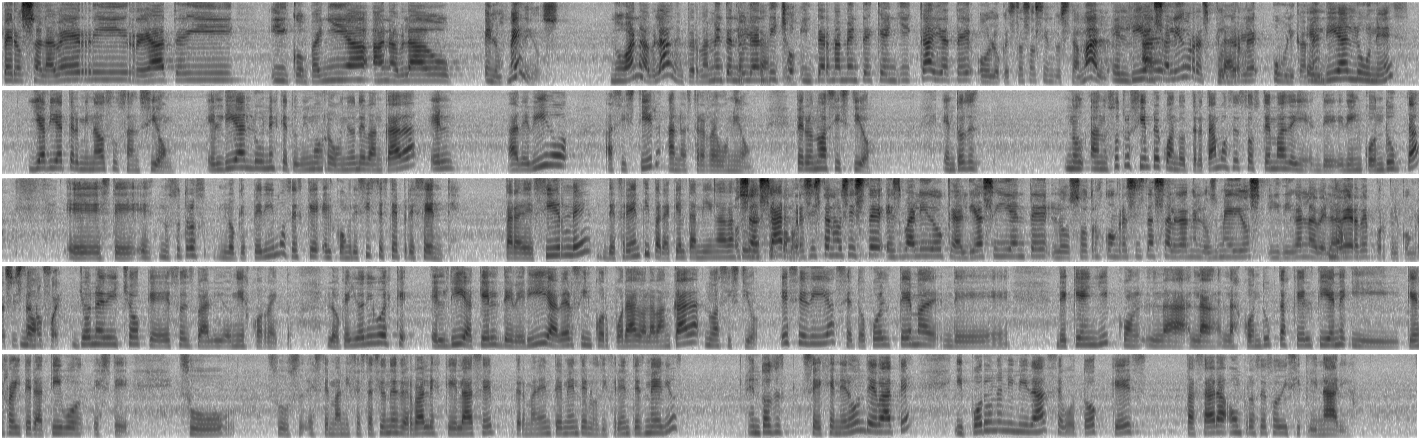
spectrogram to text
Pero Salaberry, Reategui y compañía han hablado en los medios no han hablado internamente, no le han dicho internamente, Kenji, cállate o lo que estás haciendo está mal. El día, han salido a responderle públicamente. El día lunes ya había terminado su sanción. El día lunes que tuvimos reunión de bancada, él ha debido asistir a nuestra reunión, pero no asistió. Entonces, a nosotros siempre cuando tratamos estos temas de, inconducta, este, nosotros lo que pedimos es que el congresista esté presente para decirle de frente y para que él también haga o su sea, si el congresista no asiste, es válido que al día siguiente los otros congresistas salgan en los medios y digan la vela verde porque el congresista no, fue. Yo no he dicho que eso es válido ni es correcto. Lo que yo digo es que el día que él debería haberse incorporado a la bancada, no asistió. Ese día se tocó el tema de, Kenji con las conductas que él tiene y que es reiterativo este, su, sus este, manifestaciones verbales que él hace permanentemente en los diferentes medios. Entonces se generó un debate y por unanimidad se votó que es pasara a un proceso disciplinario.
